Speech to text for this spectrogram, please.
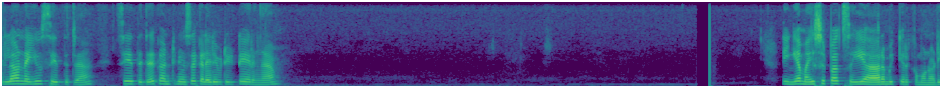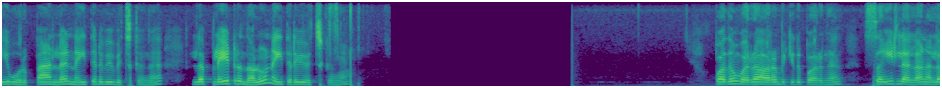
எல்லா நெய்யும் சேர்த்துட்டேன். சேர்த்துட்டு கண்டினியூஸாக கிளறி விட்டுக்கிட்டே இருங்க. நீங்கள் மைசூர் பாக் செய்ய ஆரம்பிக்கிறதுக்கு முன்னாடி ஒரு பேனில் நெய் தடவி வச்சுக்கோங்க. இல்லை பிளேட் இருந்தாலும் நெய் தடவி வச்சுக்கோங்க. பதம் வர ஆரம்பிக்குது பாருங்கள் சைட்லலாம் நல்லா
